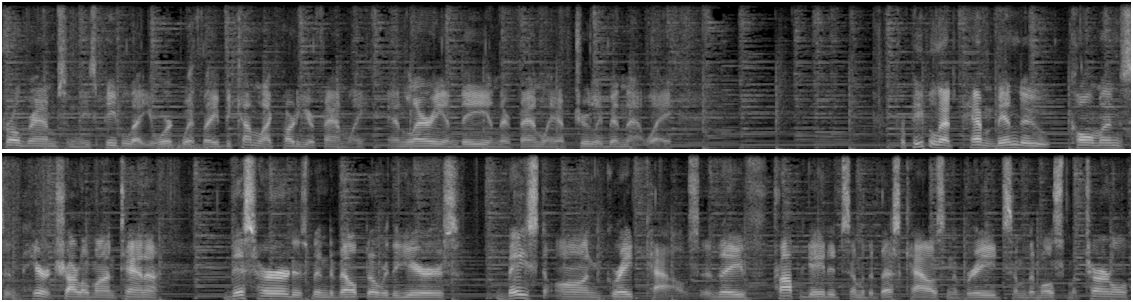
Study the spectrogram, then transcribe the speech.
programs and these people that you work with, they become like part of your family. And Larry and Dee and their family have truly been that way. For people that haven't been to Coleman's and here at Charlo, Montana, this herd has been developed over the years based on great cows. They've propagated some of the best cows in the breed, some of the most maternal,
